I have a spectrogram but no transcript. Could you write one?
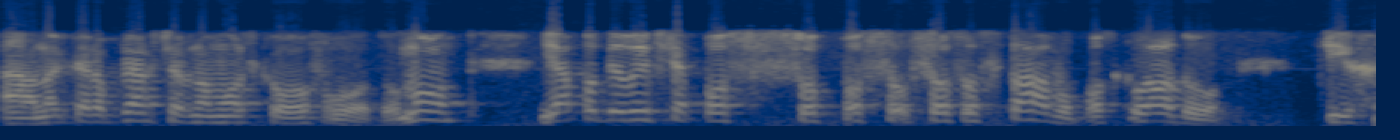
А на кораблях Чорноморського флоту. Ну, я подивився по, по, по составу, по складу тих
